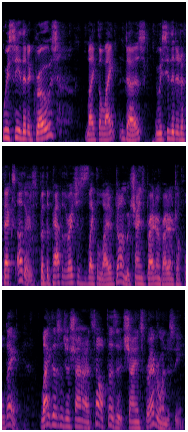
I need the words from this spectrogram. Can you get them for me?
we see that it grows like the light does. We see that it affects others. But the path of the righteous is like the light of dawn, which shines brighter and brighter until full day. Light doesn't just shine on itself, does it? It shines for everyone to see.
